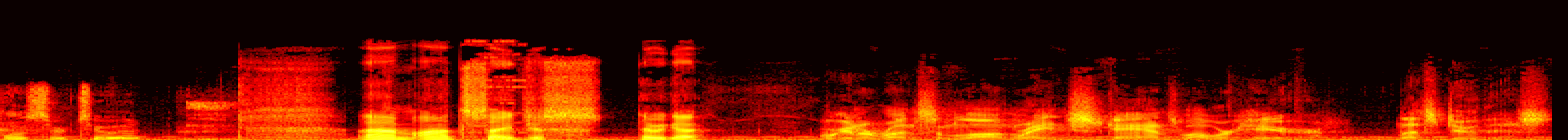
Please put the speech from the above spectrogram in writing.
closer to it? Um, I'd say just there we go. We're gonna run some long-range scans while we're here. Let's do this.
